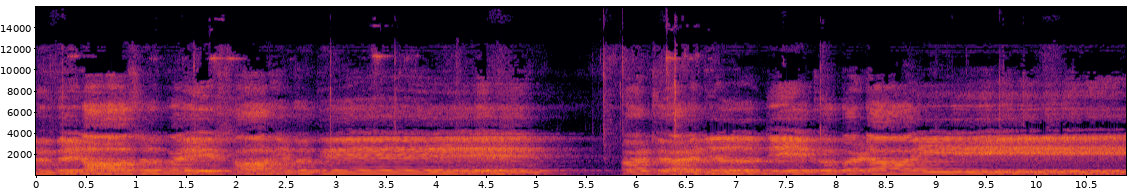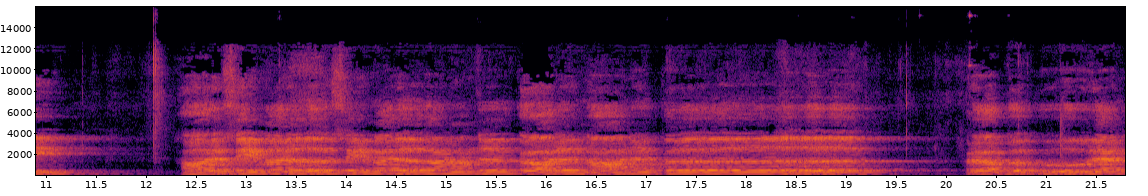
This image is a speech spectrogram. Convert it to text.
ਮਨ ਵਿਲਾਸ ਭਏ ਸਾਹਿਬ ਕੇ। ਅਚਰਜ ਦੇਖ ਬੜਾਈ ਹਰ ਸਿਮਰ ਸਿਮਰ ਆਨੰਦ ਕਰ ਨਾਨਕ। ਪ੍ਰਭ ਪੂਰਨ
